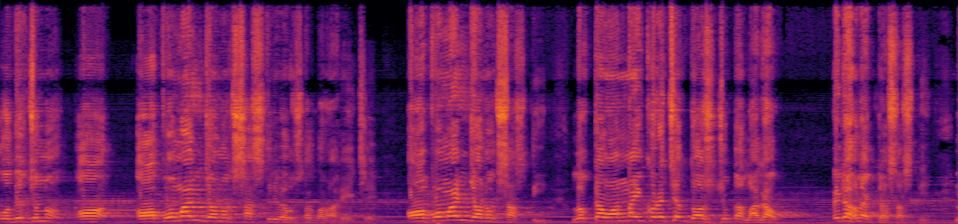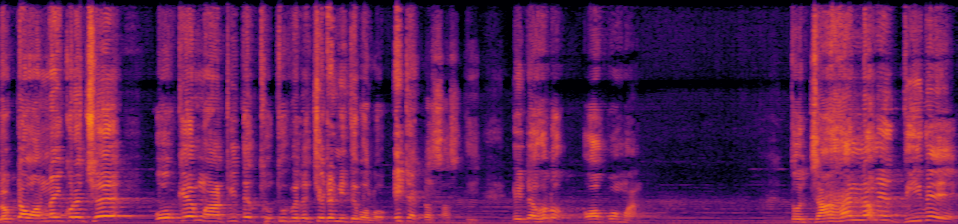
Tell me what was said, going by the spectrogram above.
ওদের জন্য অপমানজনক শাস্তির ব্যবস্থা করা হয়েছে। অপমানজনক শাস্তি। লোকটা অন্যায় করেছে, দশ জুতা লাগাও। এটা হলো একটা শাস্তি। লোকটা অন্যায় করেছে, ওকে মাটিতে থুথু ফেলে চেটে নিতে বলো। এটা একটা শাস্তি। এটা হলো অপমান। তো জাহান নামে দিবে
